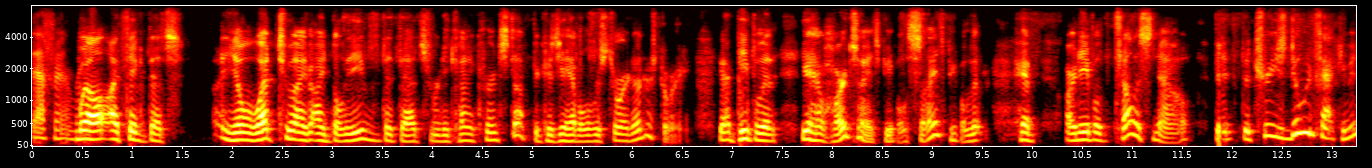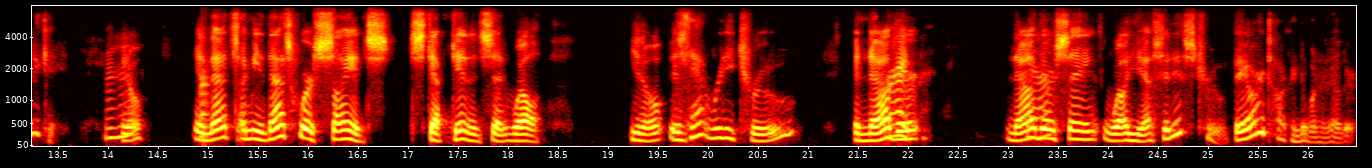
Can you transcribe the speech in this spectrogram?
definitely. Well, I think that's, you know what, too, I, I believe that that's really kind of current stuff because you have overstory and understory. You have people that, you have hard science people, science people that have aren't able to tell us now that the trees do in fact communicate, you hmm know? And that's, I mean, that's where science stepped in and said, well, you know, is that really true? And now Right. they're now Yeah. they're saying, well, yes, it is true. They are talking to one another.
